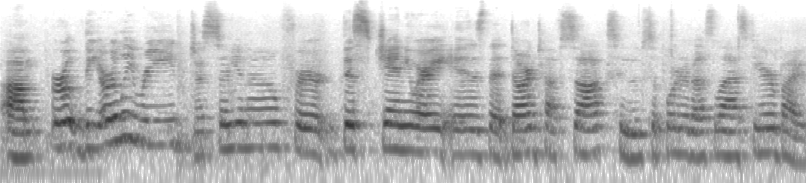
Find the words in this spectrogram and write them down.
Um, the early read, just so you know, for this January is that Darn Tough Socks, who supported us last year by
